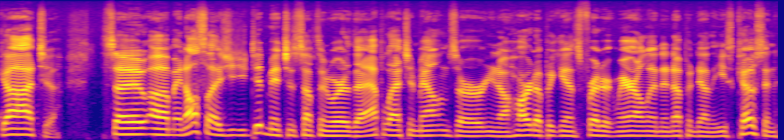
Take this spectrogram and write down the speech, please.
Gotcha. So, um, and also, as you, you did mention something where the Appalachian Mountains are, you know, hard up against Frederick, Maryland, and up and down the East Coast, and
